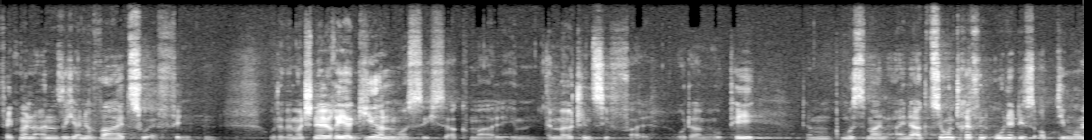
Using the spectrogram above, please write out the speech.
fängt man an, sich eine Wahrheit zu erfinden. Oder wenn man schnell reagieren muss, ich sage mal im Emergency-Fall oder im OP, dann muss man eine Aktion treffen, ohne das Optimum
